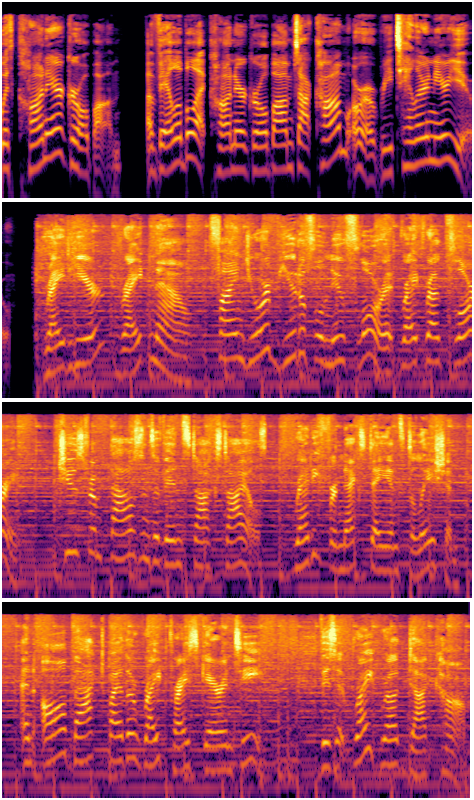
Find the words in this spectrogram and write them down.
with Conair Girl Bomb. Available at ConairGirlBomb.com or a retailer near you. Right here, right now. Find your beautiful new floor at Rite Rug Flooring. Choose from thousands of in stock styles, ready for next day installation, and all backed by the right price guarantee. Visit riterug.com.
